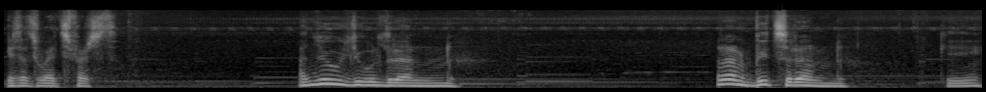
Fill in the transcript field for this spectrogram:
Guess that's why it's first. I knew you would run. Run, bitch, run. Okay.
